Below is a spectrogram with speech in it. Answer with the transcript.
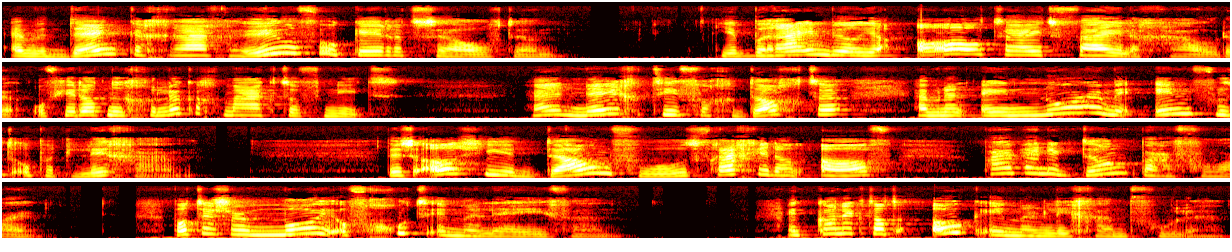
en we denken graag heel veel keer hetzelfde. Je brein wil je altijd veilig houden, of je dat nu gelukkig maakt of niet. Negatieve gedachten hebben een enorme invloed op het lichaam. Dus als je je down voelt, vraag je dan af: waar ben ik dankbaar voor? Wat is er mooi of goed in mijn leven? En kan ik dat ook in mijn lichaam voelen?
